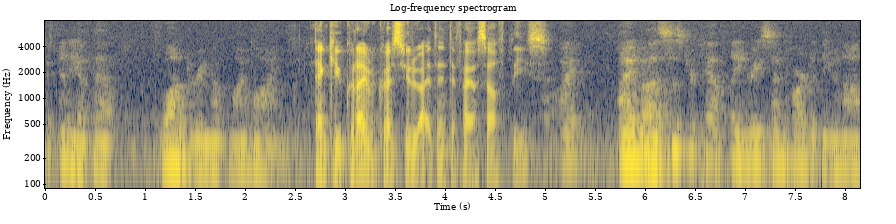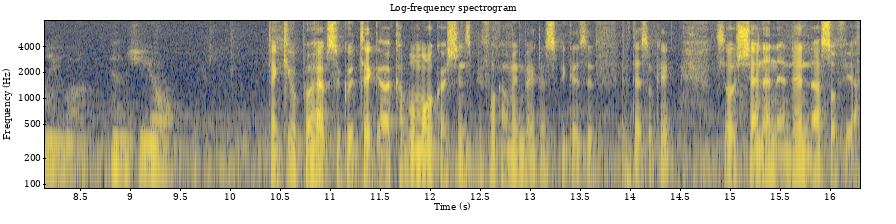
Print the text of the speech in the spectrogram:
to any of that wandering of my mind. Thank you. Could I request you to identify yourself, please? I, I'm uh, Sister Kathleen Reese. I'm part of the Unanima NGO. Thank you. Perhaps we could take a couple more questions before coming back to speakers, if, if that's okay. So Shannon and then uh, Sophia.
